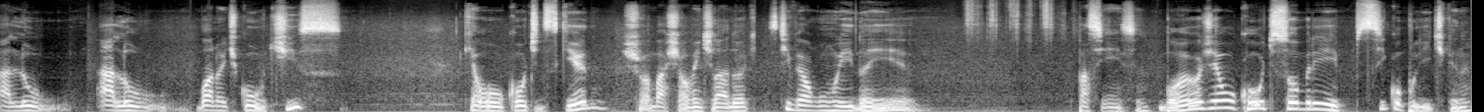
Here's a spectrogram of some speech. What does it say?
Alô, alô, boa noite, coaches. Que é o coach de esquerda. Deixa eu abaixar o ventilador aqui. Se tiver algum ruído aí, paciência. Bom, hoje é o coach sobre psicopolítica, né?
